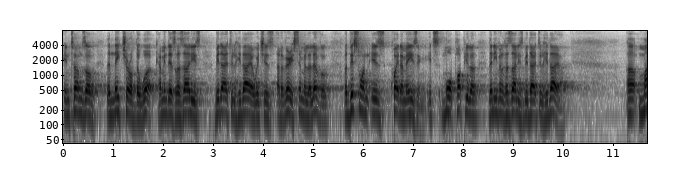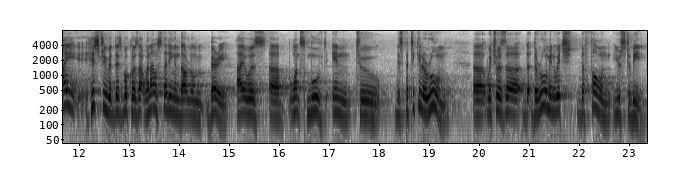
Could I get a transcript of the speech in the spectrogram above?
in terms of the nature of the work. I mean, there's Ghazali's Bidayatul Hidayah, which is at a very similar level, but this one is quite amazing. It's more popular than even Ghazali's Bidayatul Hidayah. Uh, my history with this book was that when I was studying in Darul Bury, I was uh, once moved into this particular room, uh, which was uh, the, the room in which the phone used to be.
